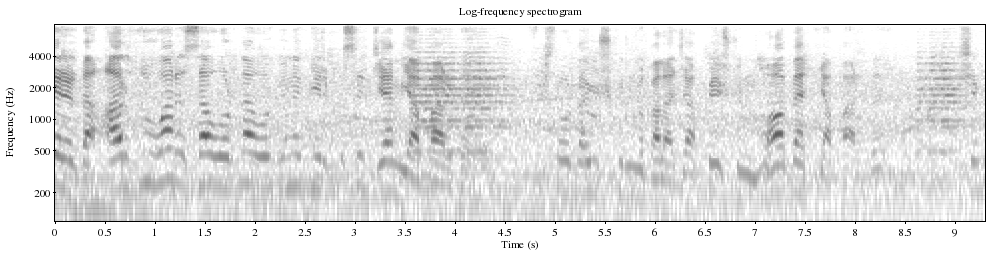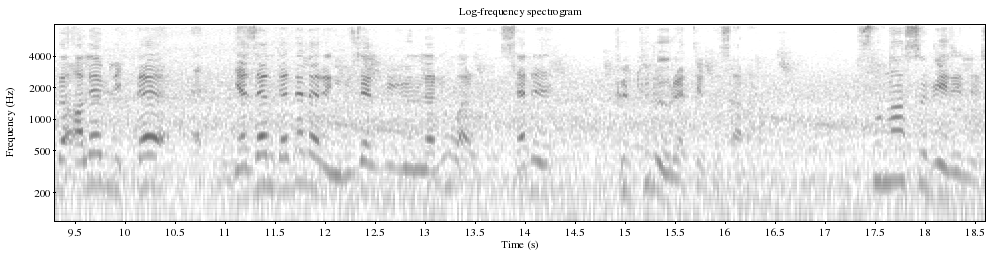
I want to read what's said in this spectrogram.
yerde arzu varsa orada o günü bir kısır cem yapardı. İşte orada üç gün mü kalacak, beş gün muhabbet yapardı. Şimdi Alevlik'te gezen dedelerin güzel bir yönleri vardı. Seni kültür öğretirdi sana. Su nasıl verilir?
